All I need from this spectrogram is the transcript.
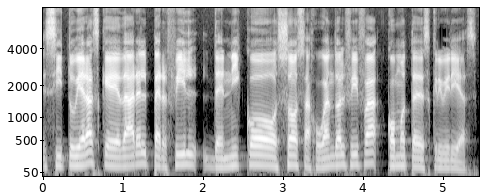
si tuvieras que dar el perfil de Nico Sosa jugando al FIFA, ¿cómo te describirías?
